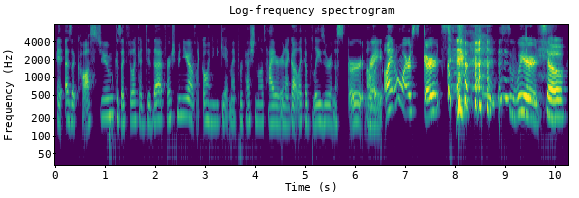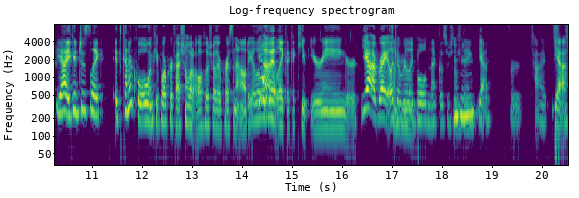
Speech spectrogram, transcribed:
it as a costume because I feel like I did that freshman year. I was like, oh, I need to get my professional attire, and I got like a blazer and a skirt, and I was Right. like, oh, I don't wear skirts. this is weird. So Yeah, you could just like it's kind of cool when people are professional but also show their personality a little Yeah. bit, like like a cute earring or yeah, right, like a really like- bold necklace or something. Yeah, or tie. yeah.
